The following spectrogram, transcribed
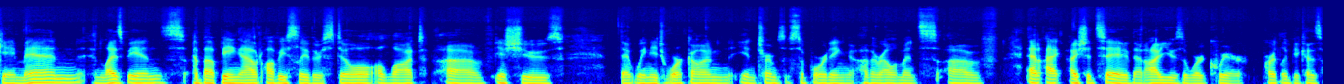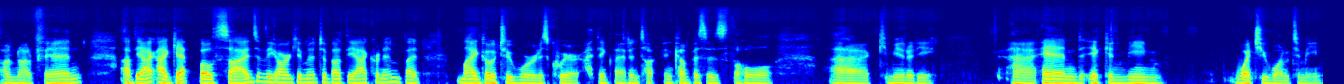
gay men and lesbians about being out. Obviously, there's still a lot of issues that we need to work on in terms of supporting other elements of and I, I should say that I use the word queer partly because I'm not a fan of the. I get both sides of the argument about the acronym, but my go-to word is queer. I think that encompasses the whole uh, community, uh, and it can mean what you want it to mean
